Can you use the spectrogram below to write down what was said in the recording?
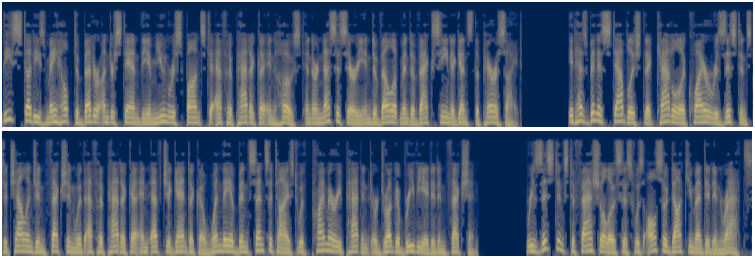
These studies may help to better understand the immune response to F. hepatica in host and are necessary in development of vaccine against the parasite. It has been established that cattle acquire resistance to challenge infection with F. hepatica and F. gigantica when they have been sensitized with primary patent or drug-abbreviated infection. Resistance to fasciolosis was also documented in rats.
